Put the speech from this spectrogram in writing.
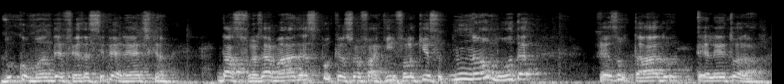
do Comando de Defesa Cibernética das Forças Armadas, porque o senhor Faquim falou que isso não muda resultado eleitoral.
